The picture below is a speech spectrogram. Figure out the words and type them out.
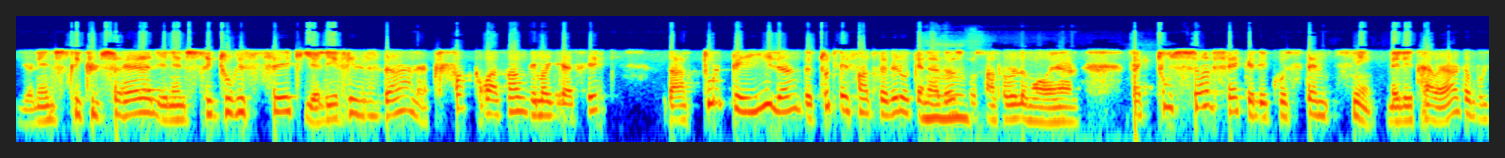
Il y a l'industrie culturelle, il y a l'industrie touristique, il y a les résidents, la plus forte croissance démographique dans tout le pays, là, de tous les centres-villes au Canada, mmh. c'est au centre-ville de Montréal. Fait que tout ça fait que l'écosystème tient. Mais les travailleurs, comme vous le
